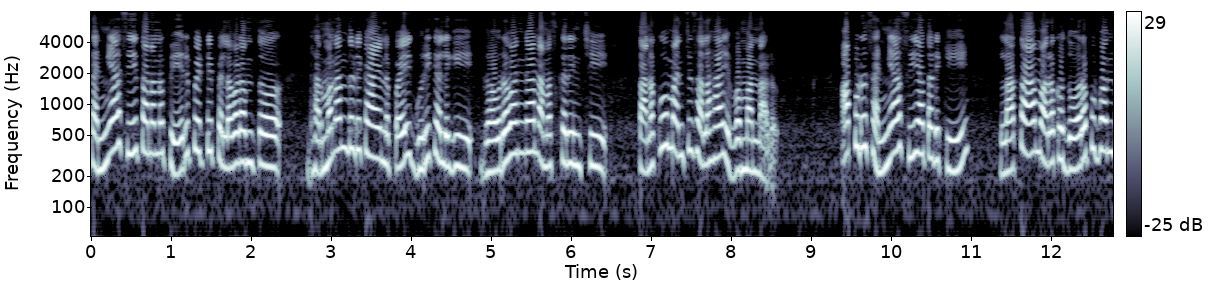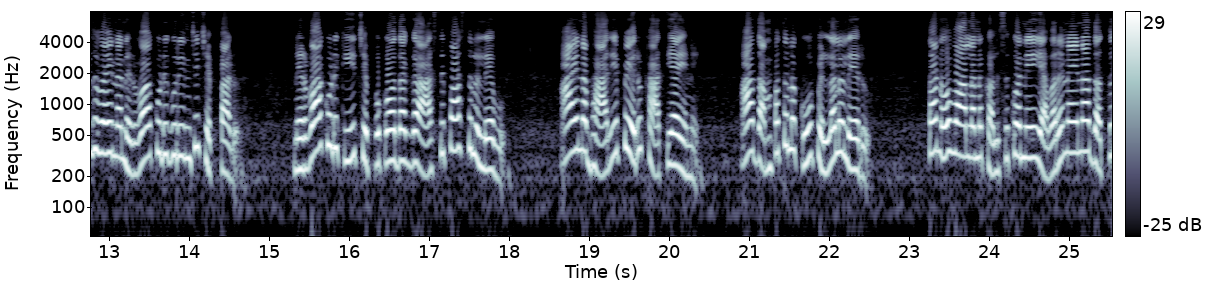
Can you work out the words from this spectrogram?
సన్యాసి తనను పేరు పెట్టి పిలవడంతో ధర్మనందుడికి ఆయనపై గురి కలిగి గౌరవంగా నమస్కరించి తనకు మంచి సలహా ఇవ్వమన్నాడు. అప్పుడు సన్యాసి అతడికి లత మరొక దూరపు బంధువైన నిర్వాకుడి గురించి చెప్పాడు. నిర్వాకుడికి చెప్పుకోదగ్గ ఆస్తిపాస్తులు లేవు. ఆయన భార్య పేరు కాత్యాయని. ఆ దంపతులకు పిల్లలు లేరు. తను వాళ్ళను కలుసుకొని ఎవరినైనా దత్తు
